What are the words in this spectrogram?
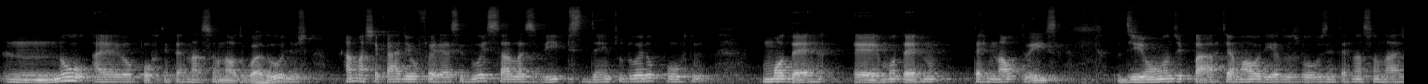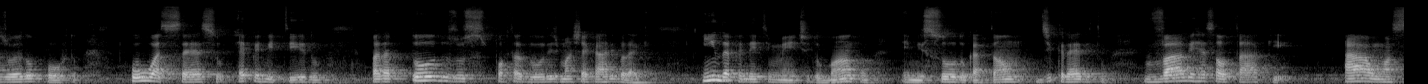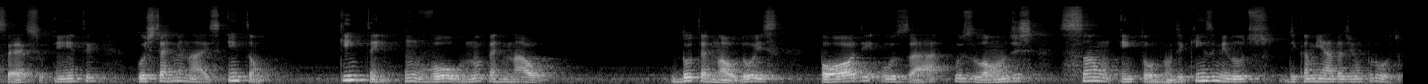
No Aeroporto Internacional de Guarulhos, a Mastercard oferece duas salas VIPs dentro do aeroporto moderno, é, moderno Terminal 3, de onde parte a maioria dos voos internacionais do aeroporto. O acesso é permitido para todos os portadores Mastercard Black, independentemente do banco emissor do cartão de crédito. Vale ressaltar que há um acesso entre os terminais. Então, quem tem um voo no terminal do terminal 2 pode usar os lounges, são em torno de 15 minutos de caminhada de um para o outro.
